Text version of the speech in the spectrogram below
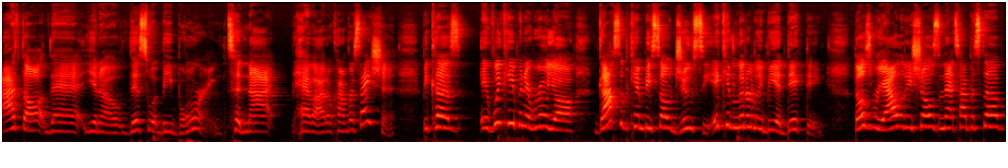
I thought that, you know, this would be boring to not have idle conversation. Because if we're keeping it real, y'all, gossip can be so juicy. It can literally be addicting. Those reality shows and that type of stuff,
